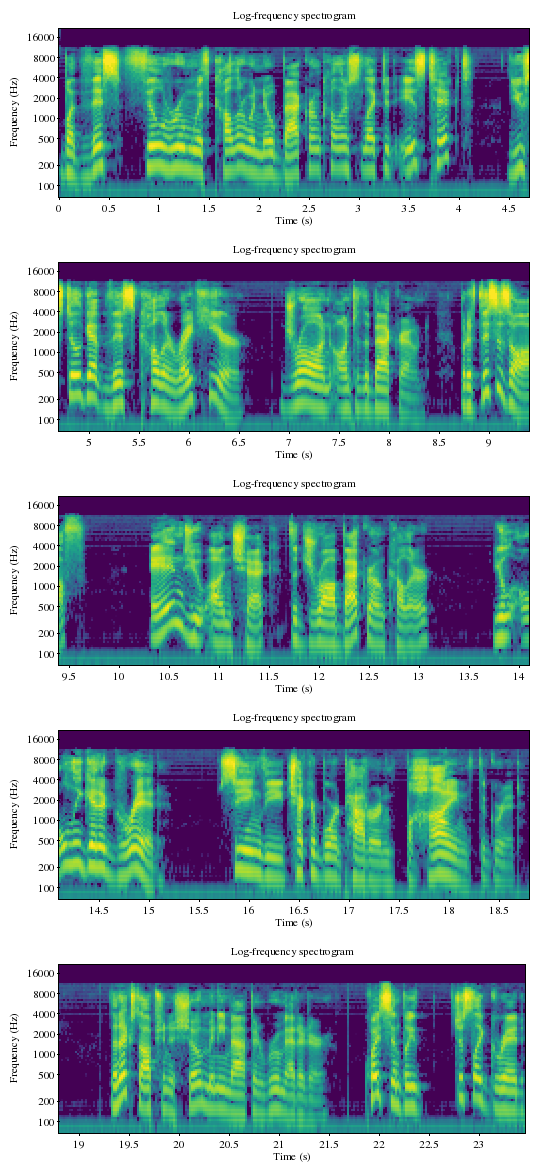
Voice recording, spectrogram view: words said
but this fill room with color when no background color selected is ticked, you still get this color right here drawn onto the background. But if this is off, and you uncheck the draw background color, you'll only get a grid, seeing the checkerboard pattern behind the grid. The next option is show minimap in room editor. Quite simply, just like grid,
